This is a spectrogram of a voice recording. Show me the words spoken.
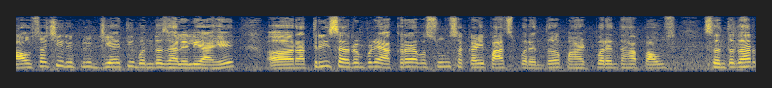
पावसाची रिपरिप जी आहे ती बंद झालेली आहे. रात्री साधारणपणे अकरापासून सकाळी पाचपर्यंत पहाटपर्यंत हा पाऊस संततधार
